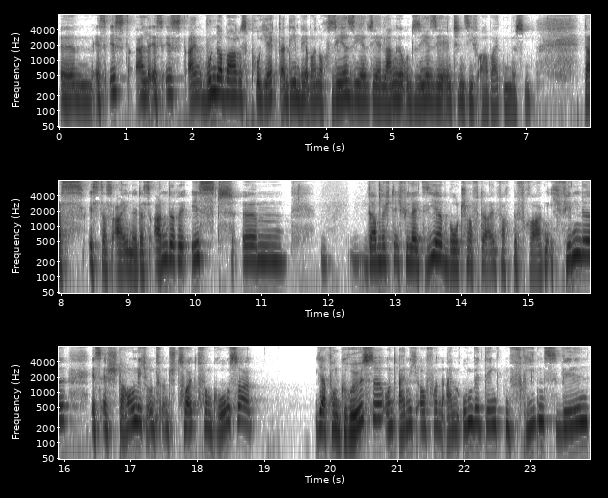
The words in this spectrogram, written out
Ähm, es ist, es ist ein wunderbares Projekt, an dem wir aber noch sehr, sehr, sehr lange und sehr, sehr intensiv arbeiten müssen. Das ist das eine. Das andere ist, ähm, da möchte ich vielleicht Sie, Herr Botschafter, einfach befragen. Ich finde es erstaunlich und, und zeugt von großer ja von Größe und eigentlich auch von einem unbedingten Friedenswillen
